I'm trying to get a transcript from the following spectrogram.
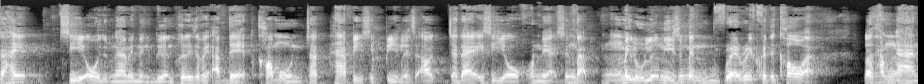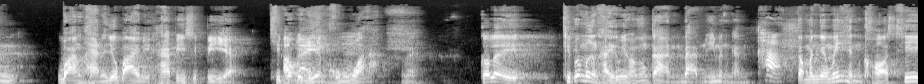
จะให้ซีอหยุดงานไปหนึ่งเดือน เพื่อที่จะไปอัปเดตข้อมูลสักห้าปีสิบปี หรือจะเอาจะได้ซีอคนเนี้ย ซึ่งแบบไม่รู้เรื่องนี้ซึ่งเป็น very critical อะแล้วทำงานวางแผนนโยบายไปอีกห้าปีสิบปีอะคิดว่าเอาไปไงเรียนคุ้มกว่าใช่ไหมก็เลยคิดว่าเมืองไทยก็มีความต้องการแบบนี้เหมือนกันค่ะแต่มันยังไม่เห็นคอร์สที่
